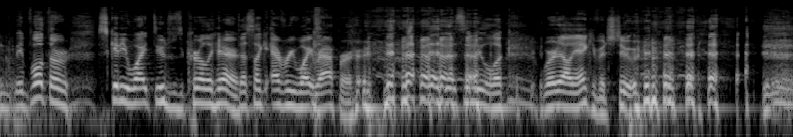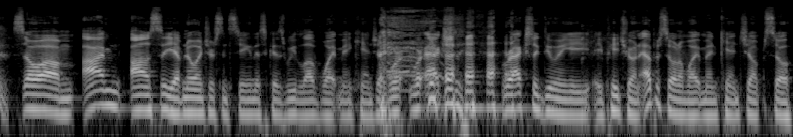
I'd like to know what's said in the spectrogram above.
They both are skinny white dudes with curly hair. That's like every white rapper. That's the new look. Weird Al Yankovic too. So um, I'm honestly have no interest in seeing this because we love White Men Can't Jump. We're, we're actually we're actually doing a, a Patreon episode on White Men Can't Jump. So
